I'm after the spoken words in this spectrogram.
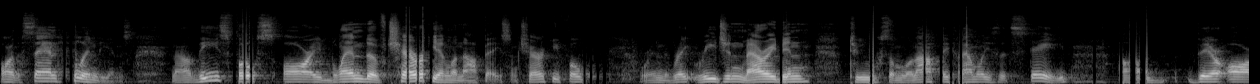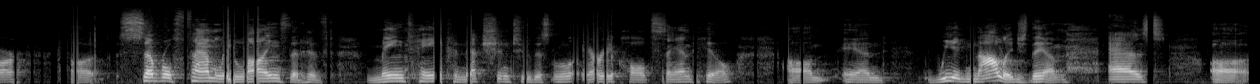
are the Sand Hill Indians. Now, these folks are a blend of Cherokee and Lenape. Some Cherokee folk were in the Great region, married in to some Lenape families that stayed. Um, there are uh, several family lines that have maintained connection to this little area called Sand Hill. Um, and we acknowledge them as uh,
